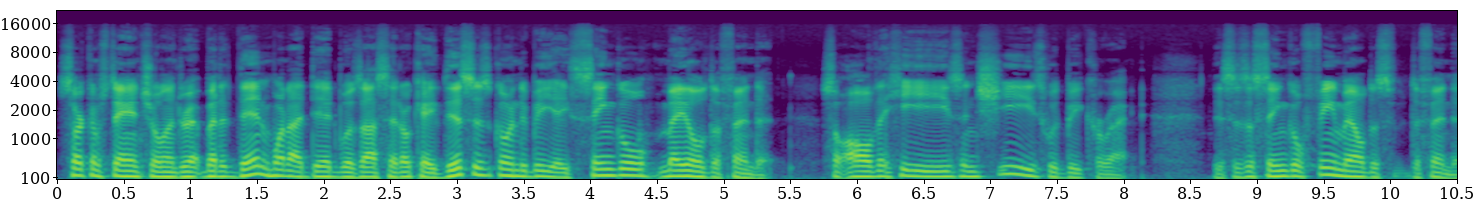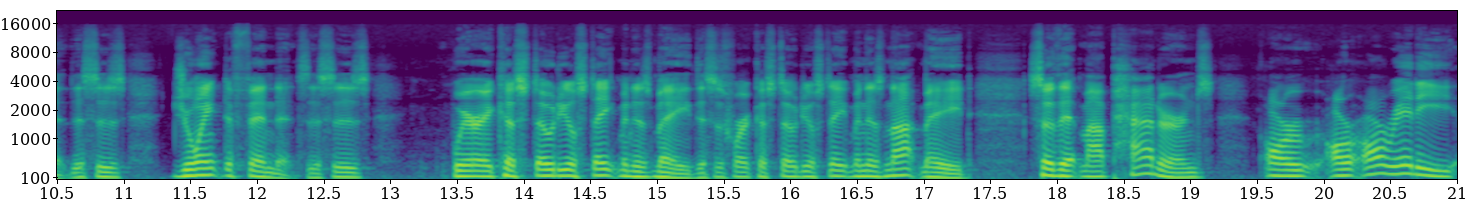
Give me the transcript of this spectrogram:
circumstantial and direct. But then what I did was I said, okay, this is going to be a single male defendant. So all the he's and she's would be correct. This is a single female defendant. This is joint defendants. This is where a custodial statement is made. This is where a custodial statement is not made, so that my patterns are are already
